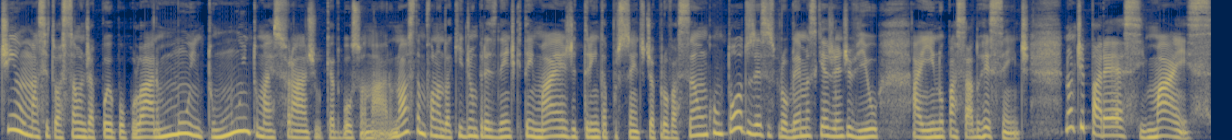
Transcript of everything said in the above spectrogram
tinham uma situação de apoio popular muito, muito mais frágil que a do Bolsonaro. Nós estamos falando aqui de um presidente que tem mais de 30% de aprovação, com todos esses problemas que a gente viu aí no passado recente. Não te parece mais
